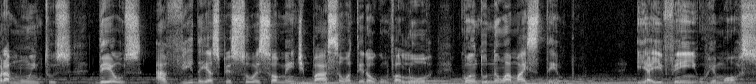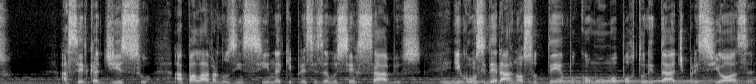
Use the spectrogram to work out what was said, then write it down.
Para muitos, Deus, a vida e as pessoas somente passam a ter algum valor quando não há mais tempo. E aí vem o remorso. Acerca disso, a palavra nos ensina que precisamos ser sábios e considerar nosso tempo como uma oportunidade preciosa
